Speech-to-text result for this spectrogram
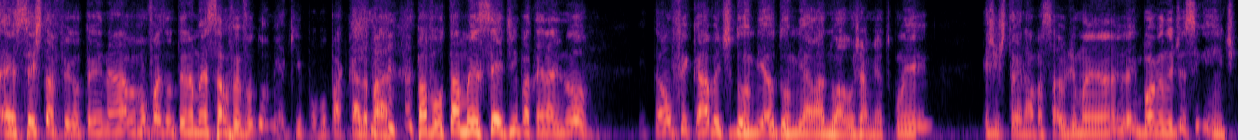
é, sexta-feira eu treinava, vamos fazer um treinamento sábado. Eu falei, vou dormir aqui, pô, vou para casa para voltar amanhã cedinho para treinar de novo. Então ficava, a gente dormia, eu dormia lá no alojamento com ele, a gente treinava sábado de manhã e ia embora no dia seguinte.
